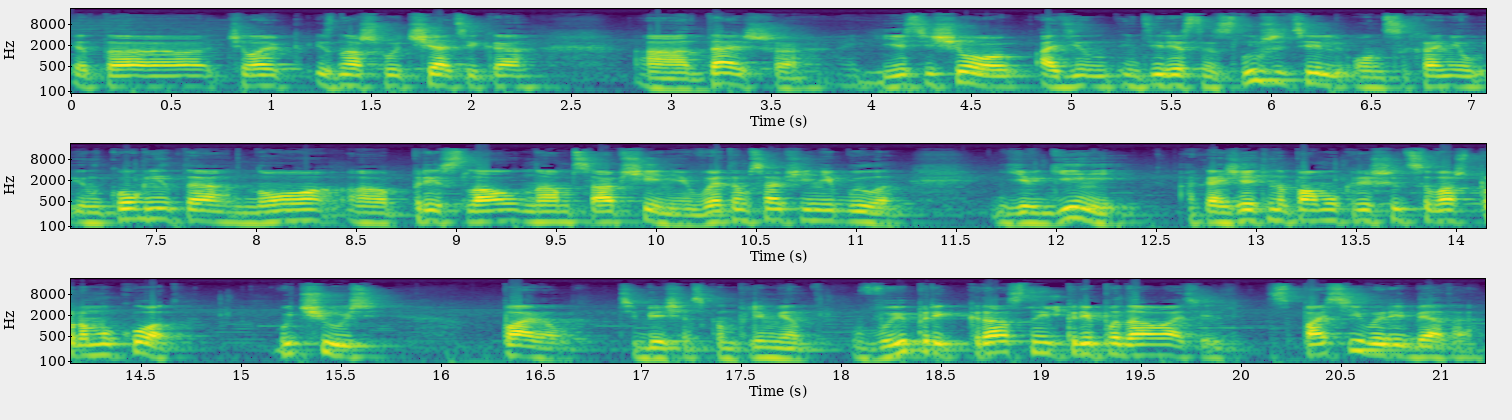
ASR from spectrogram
это человек из нашего чатика, а дальше. Есть еще один интересный слушатель. Он сохранил инкогнито, но а, прислал нам сообщение. В этом сообщении было «Евгений, окончательно помог решиться ваш промокод. Учусь. Павел, тебе сейчас комплимент. Вы прекрасный преподаватель. Спасибо, ребята.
